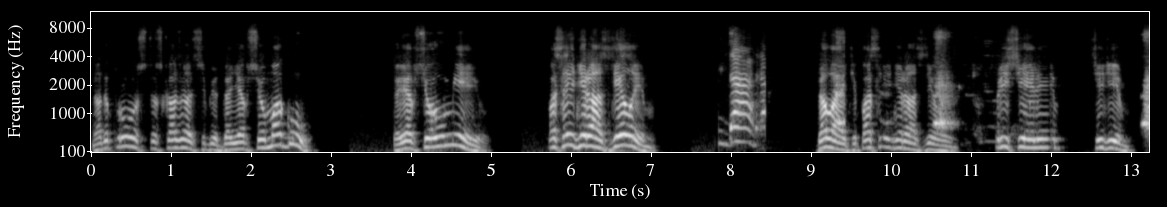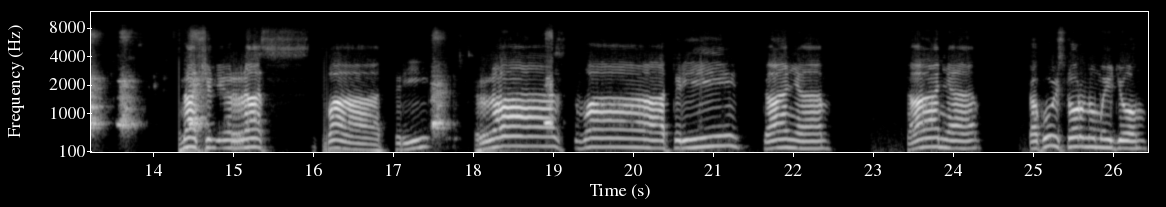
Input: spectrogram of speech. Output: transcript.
Надо просто сказать себе, да я все могу. Да я все умею. Последний раз сделаем? Да. Давайте, последний раз сделаем. Присели, сидим. Начали. Раз, два, три. Раз, два, три. Таня. Таня. В какую сторону мы идем?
